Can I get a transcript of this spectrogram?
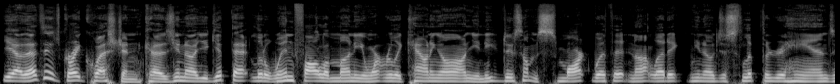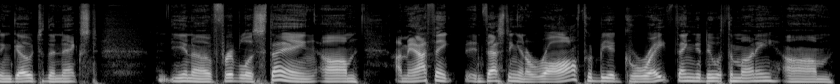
Yeah, that's a great question because you know you get that little windfall of money you weren't really counting on. You need to do something smart with it, not let it you know just slip through your hands and go to the next you know frivolous thing. Um, I mean, I think investing in a Roth would be a great thing to do with the money. Um,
